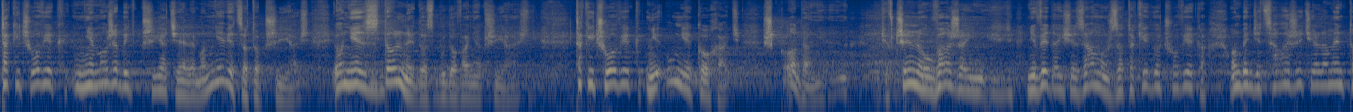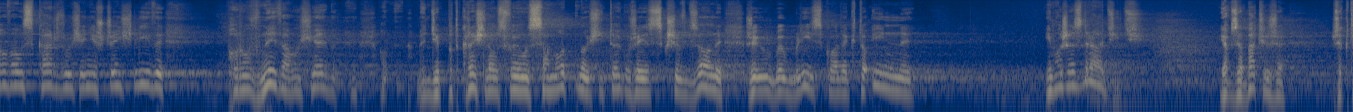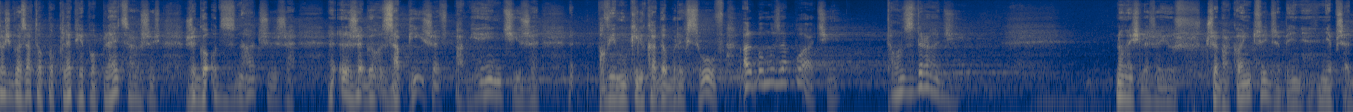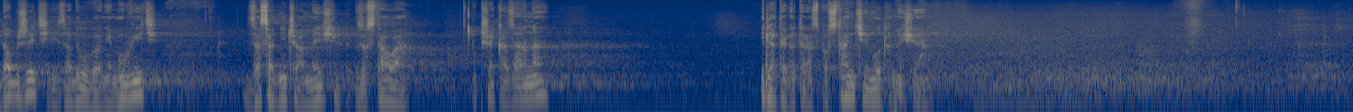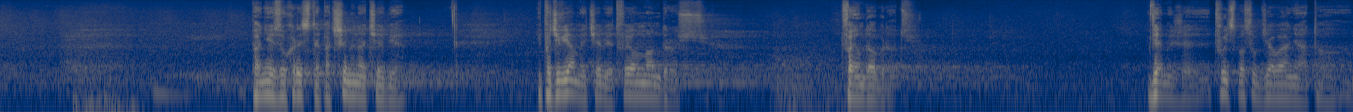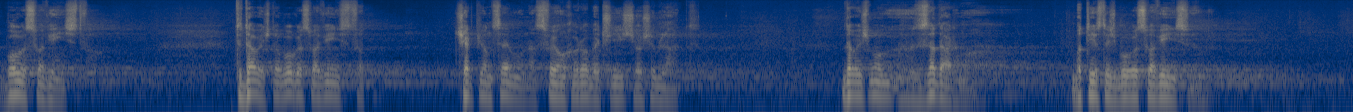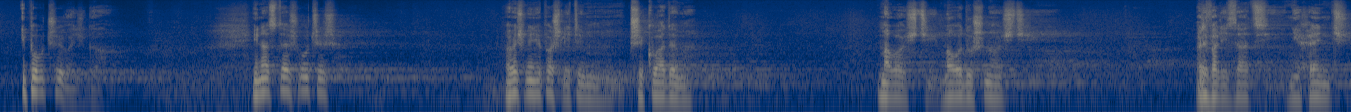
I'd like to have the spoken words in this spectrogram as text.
Taki człowiek nie może być przyjacielem. On nie wie, co to przyjaźń. On nie jest zdolny do zbudowania przyjaźni. Taki człowiek nie umie kochać. Szkoda. Nie? Dziewczyno, uważaj, nie wydaj się za mąż za takiego człowieka. On będzie całe życie lamentował, skarżył się, nieszczęśliwy, porównywał się będzie podkreślał swoją samotność i tego, że jest skrzywdzony, że już był blisko, ale kto inny. I może zdradzić. Jak zobaczy, że, że ktoś go za to poklepie po plecach, że, że go odznaczy, że, że go zapisze w pamięci, że powie mu kilka dobrych słów albo mu zapłaci, to on zdradzi. No myślę, że już trzeba kończyć, żeby nie przedobrzyć i za długo nie mówić. Zasadnicza myśl została przekazana. I dlatego teraz postańcie, módlmy się. Panie Jezu Chryste, patrzymy na Ciebie i podziwiamy Ciebie, Twoją mądrość. Twoją dobroć. Wiemy, że Twój sposób działania to błogosławieństwo. Ty dałeś to błogosławieństwo cierpiącemu na swoją chorobę 38 lat. Dałeś mu za darmo, bo Ty jesteś błogosławieństwem. I pouczyłeś go. I nas też uczysz, abyśmy nie poszli tym przykładem małości, małoduszności, rywalizacji, niechęci,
